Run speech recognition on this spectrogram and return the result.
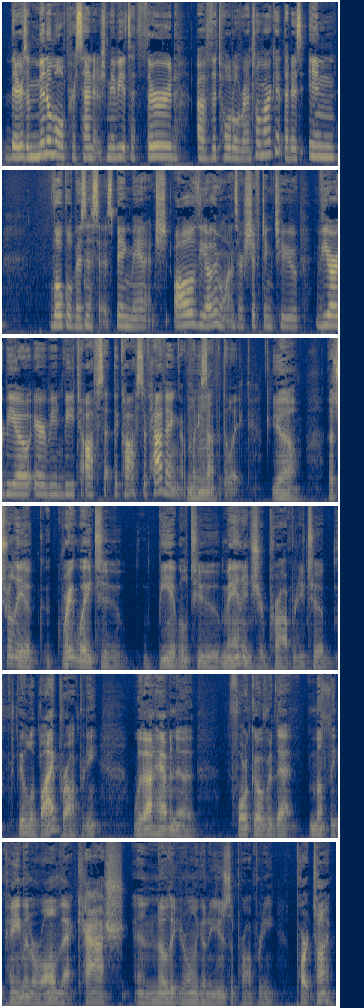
there's a minimal percentage, maybe it's a third of the total rental market that is in local businesses being managed. All of the other ones are shifting to VRBO, Airbnb to offset the cost of having a place Mm-hmm. up at the lake. Yeah, that's really a great way to be able to manage your property, to, to be able to buy property without having to fork over that monthly payment or all of that cash and know that you're only going to use the property part time.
